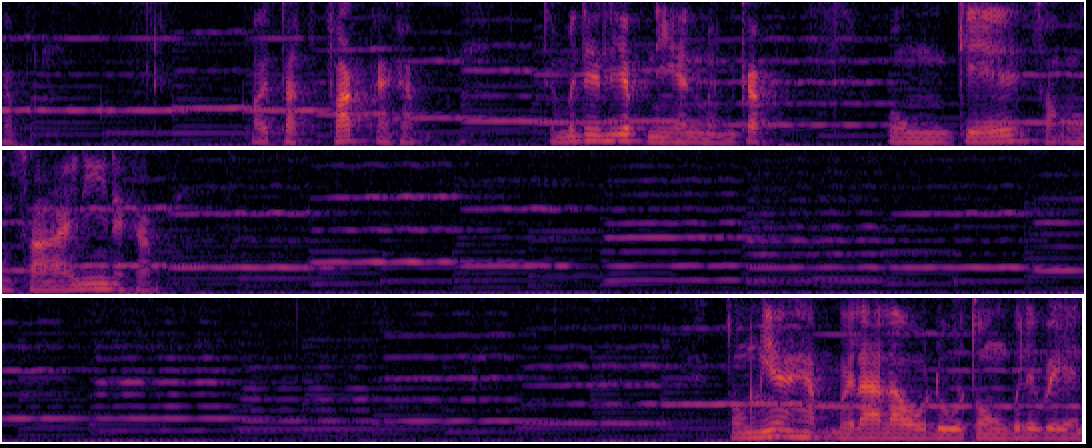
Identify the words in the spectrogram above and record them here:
แบบรอยตัดฟักนะครับ จะไม่ได้เรียบเนียนเหมือนกับองค์เก๊สององค์ซ้ายนี่นะครับ ตรงนี้ครับเวลาเราดูตรงบริเวณ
